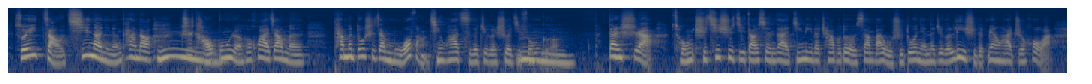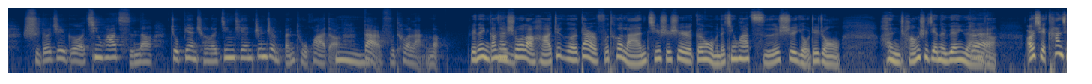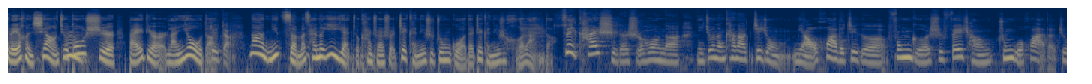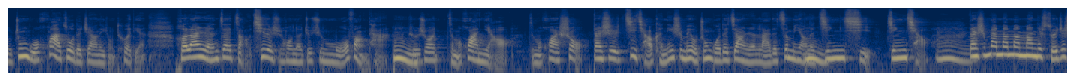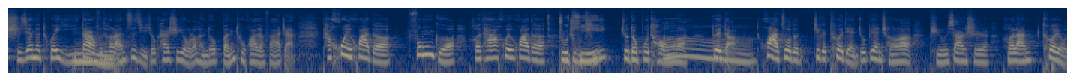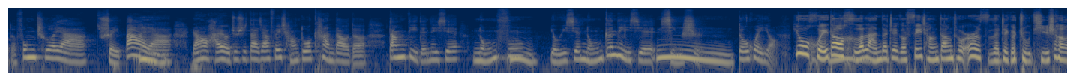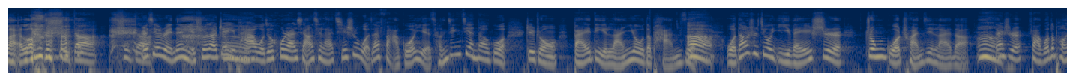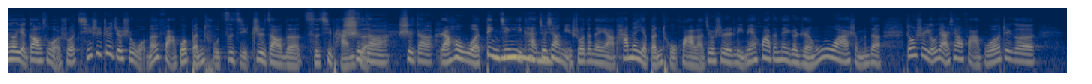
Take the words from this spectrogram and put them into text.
所以早期呢，你能看到制陶工人和画匠们，他们都是在模仿青花瓷的这个设计风格。但是啊，从十七世纪到现在，经历了差不多有三百五十多年的这个历史的变化之后啊，使得这个青花瓷呢，就变成了今天真正本土化的戴尔福特蓝了。瑞内，你刚才说了哈，这个戴尔福特蓝其实是跟我们的青花瓷是有这种很长时间的渊源的。而且看起来也很像，就都是白底儿蓝釉的。对的。那你怎么才能一眼就看出来说这肯定是中国的，这肯定是荷兰的？最开始的时候呢，你就能看到这种描画的这个风格是非常中国化的，就中国画作的这样的一种特点。荷兰人在早期的时候呢，就去模仿它，嗯，比如说怎么画鸟，怎么画兽，但是技巧肯定是没有中国的匠人来的这么样的精细。精巧，嗯，但是慢慢慢慢的，随着时间的推移，戴尔福特兰自己就开始有了很多本土化的发展，他绘画的风格和他绘画的主题就都不同了，对的，画作的这个特点就变成了，比如像是荷兰特有的风车呀、水坝呀，然后还有就是大家非常多看到的当地的那些农夫。有一些农耕的一些形式都会有，又回到荷兰的这个非常 down to earth 的这个主题上来了。是的，是的。而且瑞内，你说到这一趴，我就忽然想起来，其实我在法国也曾经见到过这种白底蓝釉的盘子，我当时就以为是。中国传进来的，嗯，但是法国的朋友也告诉我说，其实这就是我们法国本土自己制造的瓷器盘子。是的，是的。然后我定睛一看，就像你说的那样，他们也本土化了，就是里面画的那个人物啊什么的，都是有点像法国这个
